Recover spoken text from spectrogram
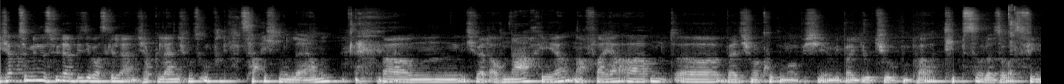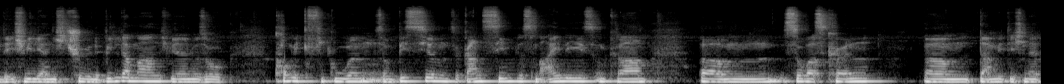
ich habe zumindest wieder ein bisschen was gelernt. Ich habe gelernt, ich muss unbedingt zeichnen lernen. ähm, ich werde auch nachher, nach Feierabend, äh, werde ich mal gucken, ob ich irgendwie bei YouTube ein paar Tipps oder sowas finde. Ich will ja nicht schöne Bilder malen, ich will ja nur so Comicfiguren, so ein bisschen, so ganz simple Smileys und Kram, ähm, sowas können, ähm, damit ich nicht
